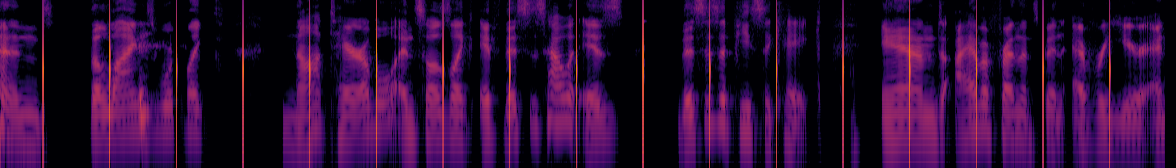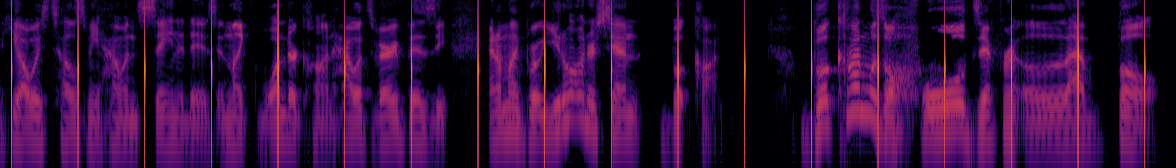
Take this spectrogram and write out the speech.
And the lines were like not terrible. And so I was like, if this is how it is, this is a piece of cake. And I have a friend that's been every year, and he always tells me how insane it is, and like WonderCon, how it's very busy. And I'm like, bro, you don't understand BookCon. BookCon was a whole different level,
